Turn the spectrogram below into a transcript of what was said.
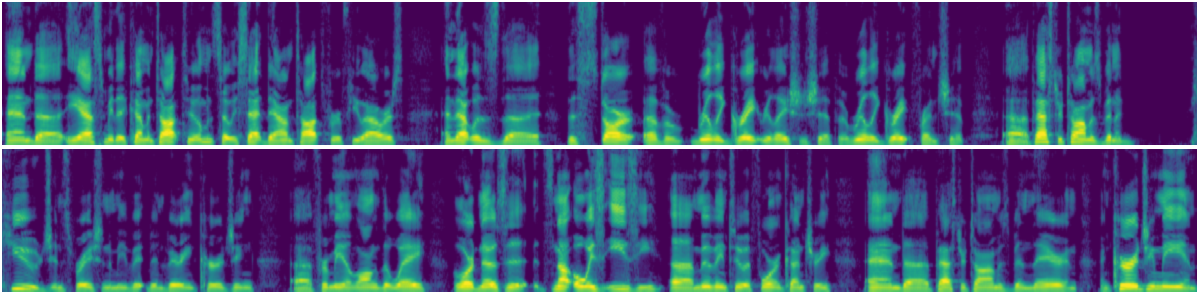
and uh, he asked me to come and talk to him, and so we sat down and talked for a few hours, and that was the the start of a really great relationship, a really great friendship. Uh, Pastor Tom has been a huge inspiration to me, been very encouraging uh, for me along the way. The Lord knows that it's not always easy uh, moving to a foreign country, and uh, Pastor Tom has been there and encouraging me. And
